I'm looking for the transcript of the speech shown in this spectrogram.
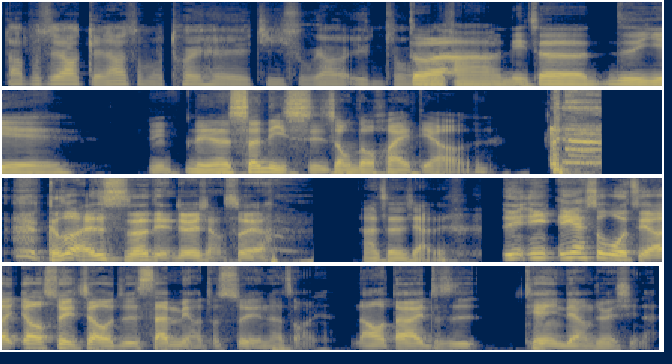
他不是要给他什么褪黑激素要运作？对啊，你这日夜，你你的生理时钟都坏掉了。可是我还是十二点就会想睡啊！啊，真的假的？应应应该说，我只要要睡觉，我就是三秒就睡的那种人。然后大概就是天一亮就会醒来。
